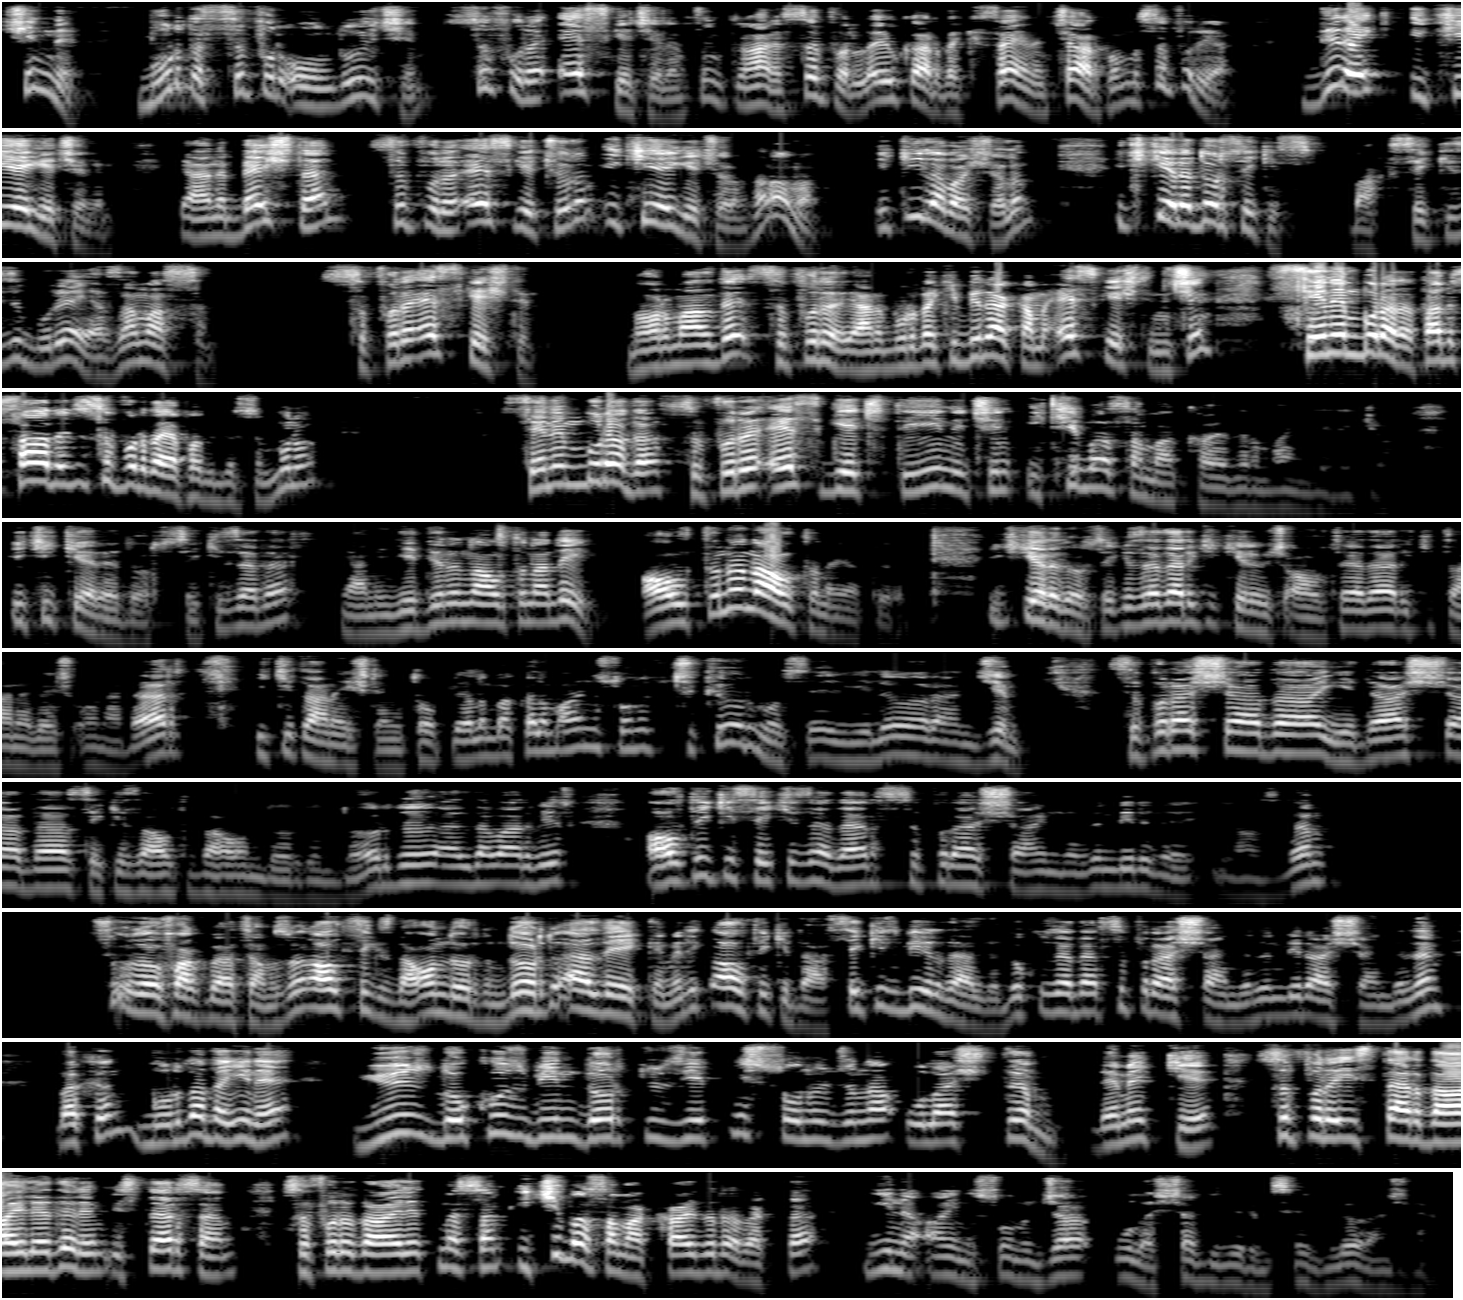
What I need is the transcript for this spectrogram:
Şimdi burada 0 olduğu için 0'ı es geçelim. Çünkü hani 0 ile yukarıdaki sayının çarpımı 0 ya. Direkt 2'ye geçelim. Yani 5'ten 0'ı es geçiyorum 2'ye geçiyorum tamam mı? 2 ile başlayalım. 2 kere 4 8. Bak 8'i buraya yazamazsın. 0'ı es geçtin. Normalde 0'ı yani buradaki bir rakamı es geçtiğin için senin burada tabi sadece 0 da yapabilirsin bunu. Senin burada 0'ı es geçtiğin için 2 basamak kaydırman gerekiyor. 2 kere 4 8 eder. Yani 7'nin altına değil 6'nın altına yapıyorum. 2 kere 4 8 eder. 2 kere 3 6 eder. 2 tane 5 10 eder. 2 tane işlemi toplayalım. Bakalım aynı sonuç çıkıyor mu sevgili öğrencim? 0 aşağıda, 7 aşağıda, 8 6'da 14'ün 4'ü elde var 1. 6 2 8 eder. 0 aşağı indirdim. 1'i de yazdım. Şurada ufak bir hatamız var. 6 8 daha 14'ün 4'ü elde eklemedik. 6 2 daha 8 1 de elde. 9 eder. 0 aşağı indirdim. 1 aşağı indirdim. Bakın burada da yine 109.470 sonucuna ulaştım. Demek ki sıfırı ister dahil ederim, istersem sıfırı dahil etmezsem iki basamak kaydırarak da yine aynı sonuca ulaşabilirim sevgili öğrenciler.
